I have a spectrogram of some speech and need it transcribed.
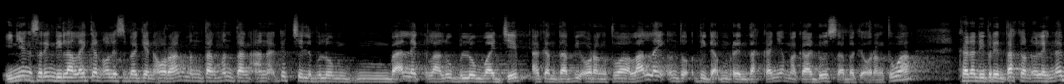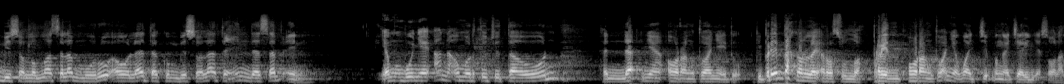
Ini yang sering dilalaikan oleh sebagian orang mentang-mentang anak kecil belum balik lalu belum wajib akan tapi orang tua lalai untuk tidak memerintahkannya maka dosa bagi orang tua karena diperintahkan oleh Nabi sallallahu alaihi wasallam muru auladakum bisolati inda sab'in. Yang mempunyai anak umur tujuh tahun hendaknya orang tuanya itu diperintahkan oleh Rasulullah orang tuanya wajib mengajarinya sholat.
